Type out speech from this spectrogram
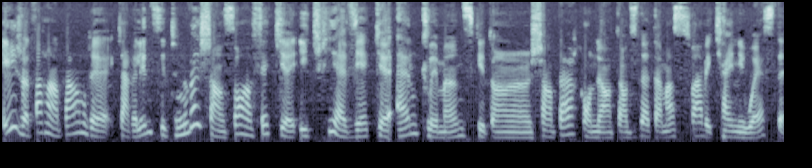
Et je vais te faire entendre, euh, Caroline, c'est une nouvelle chanson, en fait, qui a écrit avec euh, Anne Clemens, qui est un chanteur qu'on a entendu notamment souvent avec Kanye West.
